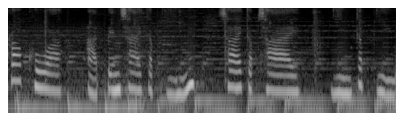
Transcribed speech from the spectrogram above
ครอบครัวอาจเป็นชายกับหญิง ชายกับชาย หญิงกับหญิง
